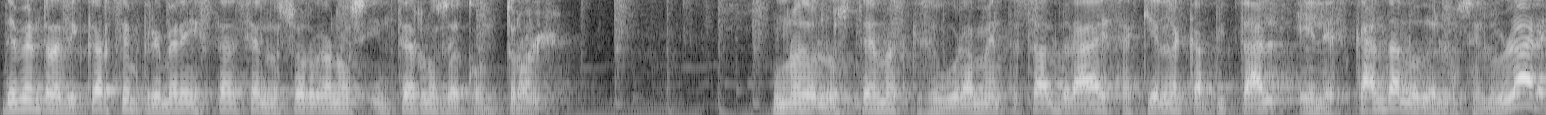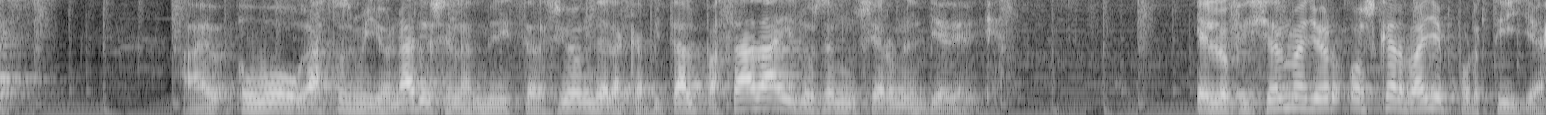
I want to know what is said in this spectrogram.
deben radicarse en primera instancia en los órganos internos de control. Uno de los temas que seguramente saldrá es aquí en la capital el escándalo de los celulares. Ah, hubo gastos millonarios en la administración de la capital pasada y los denunciaron el día de ayer. El oficial mayor Oscar Valle Portilla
